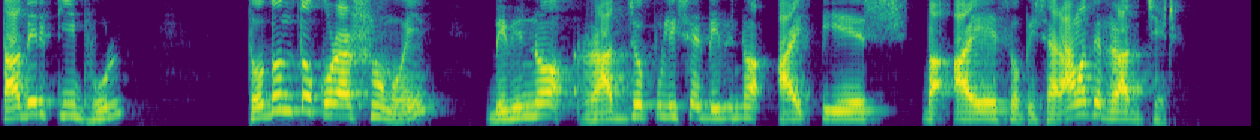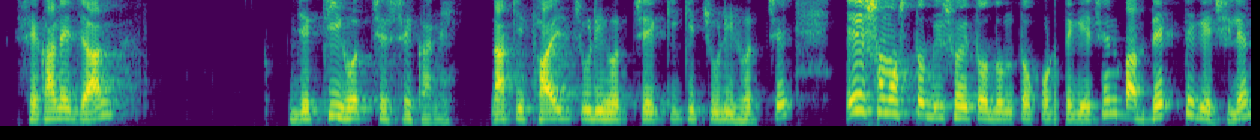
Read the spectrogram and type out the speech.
তাদের কি ভুল? তদন্ত করার সময় বিভিন্ন রাজ্য পুলিশের বিভিন্ন আইপিএস বা আইএস অফিসার আমাদের রাজ্যের। সেখানে যান যে কি হচ্ছে সেখানে, নাকি ফাইল চুরি হচ্ছে, কি কি চুরি হচ্ছে এই সমস্ত বিষয় তদন্ত করতে গেছেন বা দেখতে গেছিলেন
